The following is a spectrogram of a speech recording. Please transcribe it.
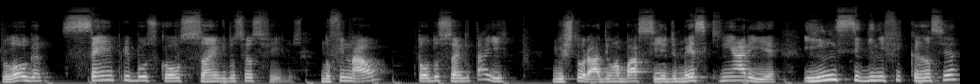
Logan sempre buscou o sangue dos seus filhos. No final, todo o sangue está aí, misturado em uma bacia de mesquinharia e insignificância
